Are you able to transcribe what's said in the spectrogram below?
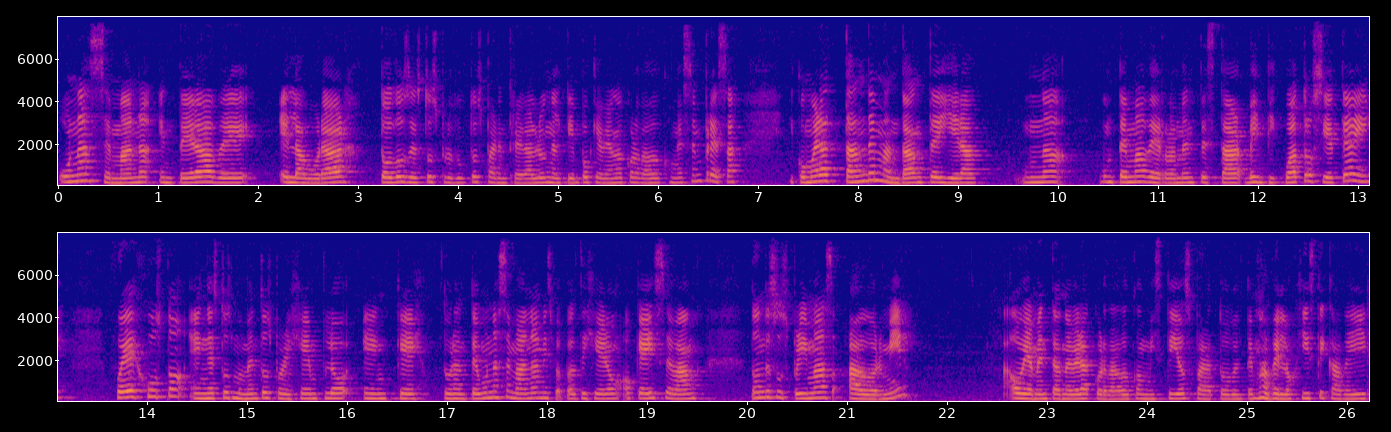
una semana entera de elaborar todos estos productos para entregarlo en el tiempo que habían acordado con esa empresa. Y como era tan demandante y era una, un tema de realmente estar 24/7 ahí, fue justo en estos momentos, por ejemplo, en que durante una semana mis papás dijeron, ok, se van donde sus primas a dormir obviamente han de haber acordado con mis tíos para todo el tema de logística de ir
